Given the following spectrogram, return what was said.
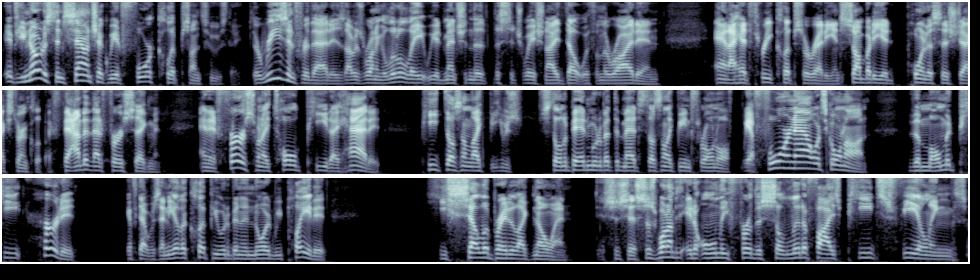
if you noticed in soundcheck, we had four clips on Tuesday. The reason for that is I was running a little late. We had mentioned the, the situation I dealt with on the ride in, and I had three clips already. And somebody had pointed us this Jack Stern clip. I found it in that first segment. And at first, when I told Pete I had it, Pete doesn't like. He was still in a bad mood about the Mets. Doesn't like being thrown off. We have four now. What's going on? The moment Pete heard it, if that was any other clip, he would have been annoyed we played it. He celebrated like no end. This is this is what I'm. It only further solidifies Pete's feelings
